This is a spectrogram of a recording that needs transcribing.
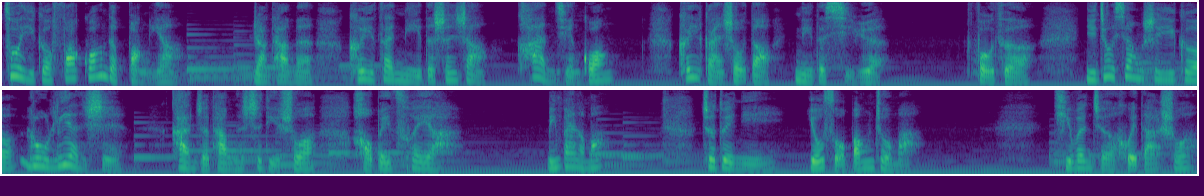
做一个发光的榜样，让他们可以在你的身上看见光，可以感受到你的喜悦。否则，你就像是一个入殓师，看着他们的尸体说：“好悲催啊！”明白了吗？这对你有所帮助吗？提问者回答说：“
